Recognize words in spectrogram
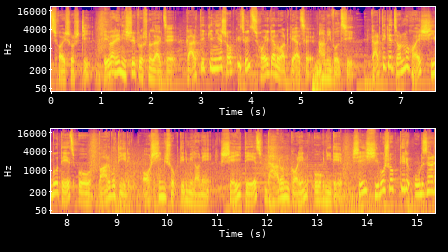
ছয় ষষ্ঠী এবারে নিশ্চয়ই প্রশ্ন জাগছে, কার্তিককে নিয়ে সবকিছুই ছয় কেন আটকে আছে? আমি বলছি, কার্তিকের জন্ম হয় শিবতেজ ও পার্বতীর অসীম শক্তির মিলনে। সেই তেজ ধারণ করেন অগ্নিদেব। সেই শিবশক্তির ঊর্জার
